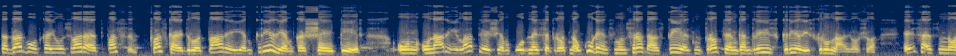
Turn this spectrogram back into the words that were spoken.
Tad varbūt jūs varētu pas, paskaidrot pārējiem krieviem, kas šeit ir. Un, un arī latviešiem, kur nesaprot, no kurienes mums radās 50% gandrīz krieviski runājošo. Es esmu no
